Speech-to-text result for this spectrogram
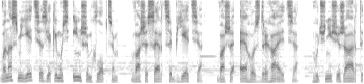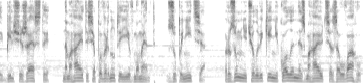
Вона сміється з якимось іншим хлопцем. Ваше серце б'ється, ваше его здригається, гучніші жарти, більші жести. Намагаєтеся повернути її в момент. Зупиніться. Розумні чоловіки ніколи не змагаються за увагу,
